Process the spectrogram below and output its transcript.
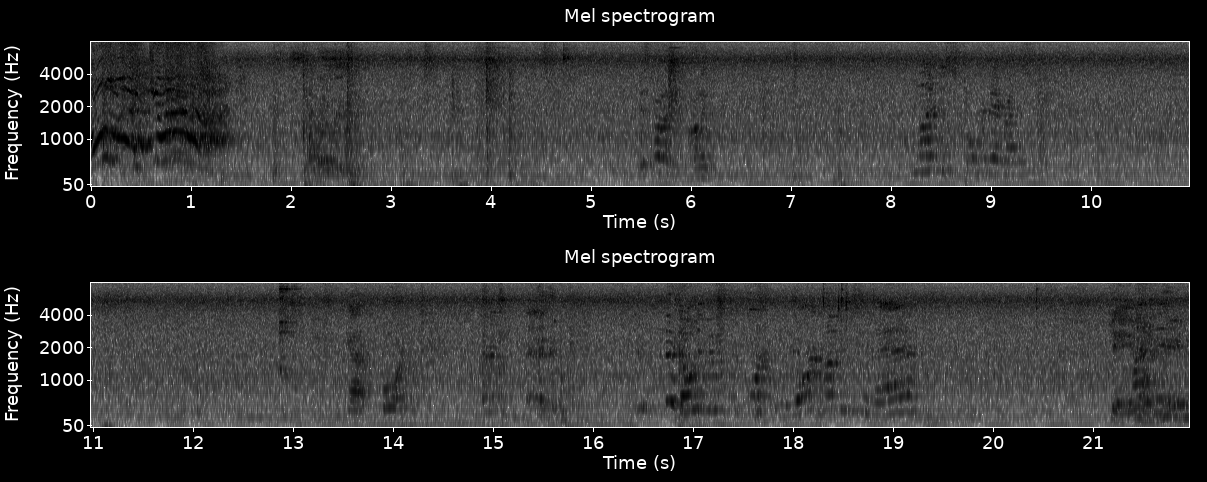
Oh my god! This one on Knife is over there by the spike. got a fork. Don't hit me with the fork. Lord, weapons you, man. Okay, Mine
